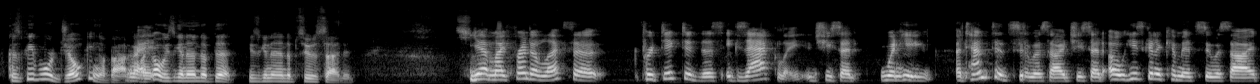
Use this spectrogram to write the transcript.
Because people were joking about it. Right. Like, oh, he's going to end up dead. He's going to end up suicided. So, Yeah, my friend Alexa predicted this exactly. And she said when he attempted suicide, she said, "Oh, he's going to commit suicide,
